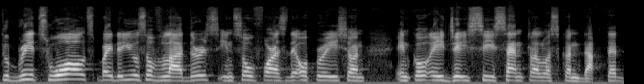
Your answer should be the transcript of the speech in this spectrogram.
to breach walls by the use of ladders insofar as the operation in COAJC Central was conducted.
